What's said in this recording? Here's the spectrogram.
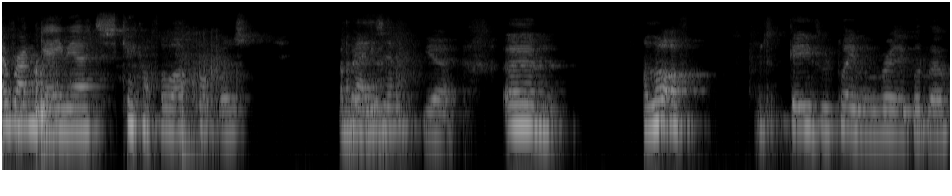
A round game. Yeah, to kick off the World Cup was amazing. Yeah. Um, a lot of games we played were really good though.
